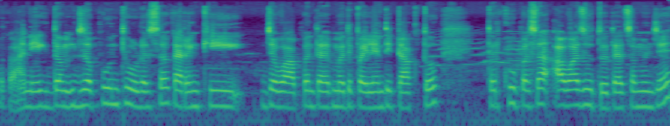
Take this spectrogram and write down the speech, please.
बघा आणि एकदम जपून थोडंसं कारण की जेव्हा आपण त्यामध्ये पहिल्यांदा टाकतो तर खूप असा आवाज होतो त्याचा म्हणजे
